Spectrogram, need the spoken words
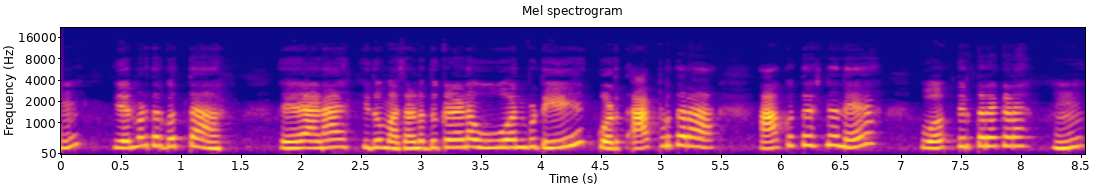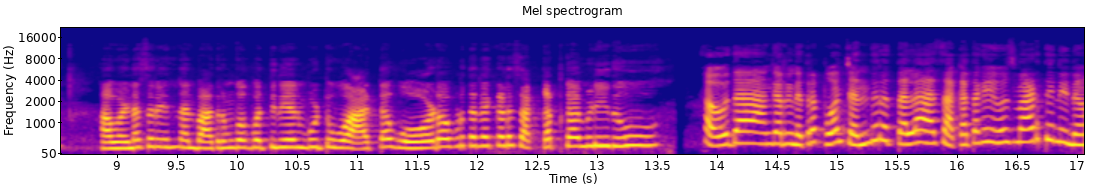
ಹ್ಞೂ ಏನು ಮಾಡ್ತಾರೆ ಗೊತ್ತಾ? ಏ ಅಣ್ಣ, ಇದು ಮಸಾಣದ್ದು ಕಡೆ ಅಣ್ಣ, ಹೂವು ಅಂದ್ಬಿಟ್ಟು ಕೊಡ್ ಹಾಕ್ಬಿಡ್ತಾರ. ಹಾಕಿದ ತಕ್ಷಣನೇ ಹೋಗ್ತಿರ್ತಾರೆ ಕಡೆ ಹ್ಞೂ ಅವಣ್ಣ ಸರಿ ನಾನು ಬಾತ್ರೂಮ್ಗೆ ಹೋಗಿ ಬರ್ತೀನಿ ಅಂದ್ಬಿಟ್ಟು ಆಟ ಓಡೋಗ್ಬಿಡ್ತಾನೆ ಕಡೆ ಸಖತ್ ಕಾಮಿಡಿ ಇದು. ಹೌದಾ ಹಂಗಾರೆ ನಿನ್ನ ಹತ್ರ ಫೋನ್ ಚಂದ ಇರುತ್ತಲ್ಲ ಸಖತ್ತಾಗಿ ಯೂಸ್ ಮಾಡ್ತೀನಿ ನೀನು.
